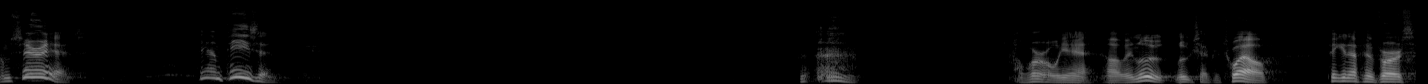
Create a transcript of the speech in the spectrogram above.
I'm serious. See, I'm teasing. Where are we at? Oh, in Luke, Luke chapter 12, picking up in verse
